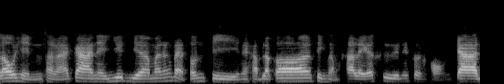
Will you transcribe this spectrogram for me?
เราเห็นสถานการณ์เนี่ยยืดเยื้อมาตั้งแต่ต้นปีนะครับแล้วก็สิ่งสำคัญเลยก็คือในส่วนของการ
